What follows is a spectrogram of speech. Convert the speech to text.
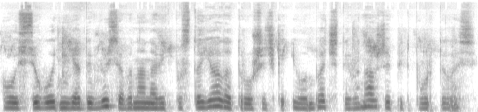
а ось сьогодні я дивлюся, вона навіть постояла трошечки, і он, бачите, вона вже підпортилась.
